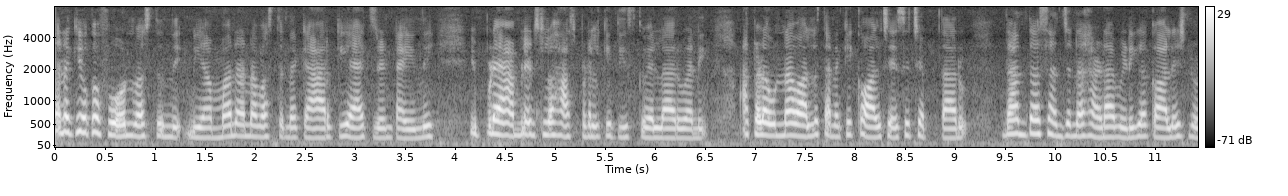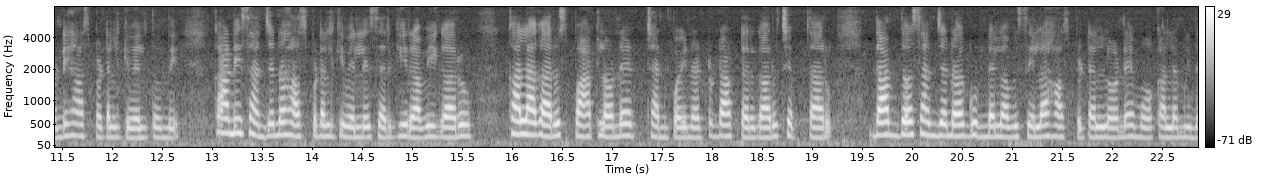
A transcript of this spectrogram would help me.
తనకి ఒక ఫోన్ వస్తుంది. మీ అమ్మ నాన్న వస్తున్న కార్కి యాక్సిడెంట్ అయింది. ఇప్పుడే అంబులెన్స్లో హాస్పిటల్కి తీసుకువెళ్ళారు అని. అక్కడ ఉన్న వాళ్ళు తనకి కాల్ చేసి చెప్తారు. దాంతో సంజన హడావిడిగా కాలేజ్ నుండి హాస్పిటల్కి వెళ్తుంది. కానీ సంజన హాస్పిటల్కి వెళ్ళేసరికి రవి గారు కళా గారు స్పాట్లోనే చనిపోయినట్టు డాక్టర్ గారు చెప్తారు. దాంతో సంజన గుండెలు అవిసేలా హాస్పిటల్లోనే మోకాళ్ళ మీద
